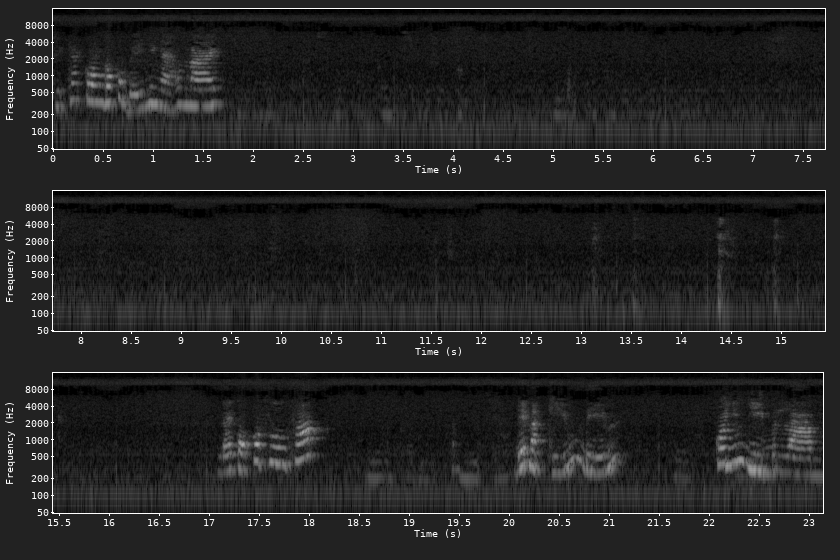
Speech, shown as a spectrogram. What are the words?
Thì các con đâu có bị như ngày hôm nay lại còn có phương pháp để mà kiểm điểm coi những gì mình làm.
